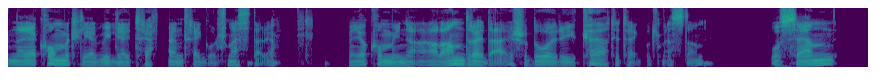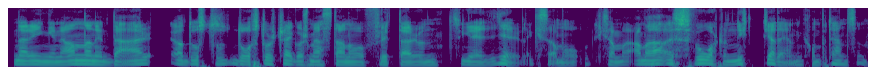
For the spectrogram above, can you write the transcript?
när jag kommer till er vill jag ju träffa en trädgårdsmästare. Men jag kommer ju när alla andra är där, så då är det ju kö till trädgårdsmästaren. Och sen när ingen annan är där, ja då, då står trädgårdsmästaren och flyttar runt grejer liksom. Och liksom, ja, man har svårt att nyttja den kompetensen.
